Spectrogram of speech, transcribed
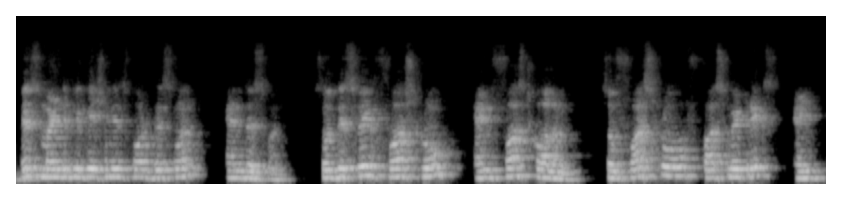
This multiplication is for this one and this one. So this way first row and first column. So first row of first matrix and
